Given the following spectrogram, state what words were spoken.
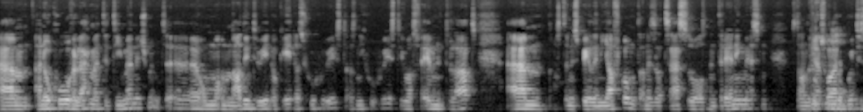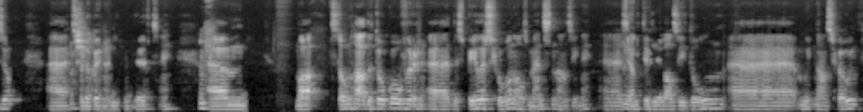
Um, en ook goed overleg met het teammanagement, uh, om, om nadien te weten, oké, okay, dat is goed geweest, dat is niet goed geweest, die was vijf minuten te laat. Um, als er een speler niet afkomt, dan is dat zelfs zoals een training missen. staan er ook zware boetes op. Uh, dat is gelukkig nog niet gebeurd. Hè. Um, maar soms gaat het ook over uh, de spelers gewoon als mensen aanzien. Hè. ze ja. niet te veel als idolen moeten aanschouwen.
